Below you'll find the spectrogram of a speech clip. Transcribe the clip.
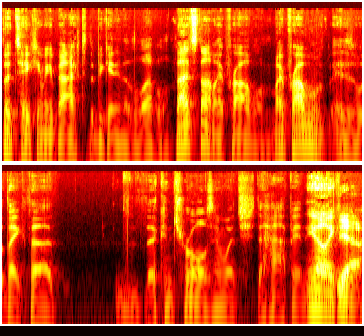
the taking me back to the beginning of the level. That's not my problem. My problem is with like the the controls in which to happen. You know, like Yeah,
